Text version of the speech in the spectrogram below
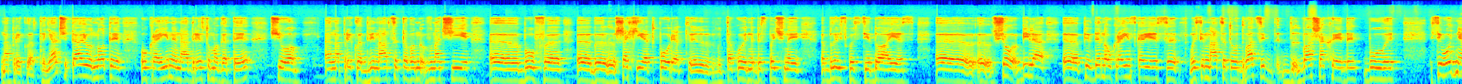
Наприклад, я читаю ноти України на адресу МАГАТЕ, що е, Наприклад, 12-го вночі е, був е, е, шахет поряд е, такої небезпечної близькості до АЕС. Е, е, що біля е, Південно-Української АЕС 18-го 22 шахеди були. Сьогодні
